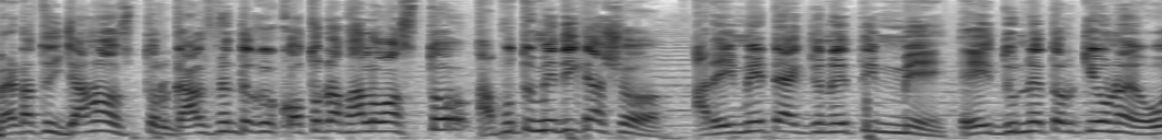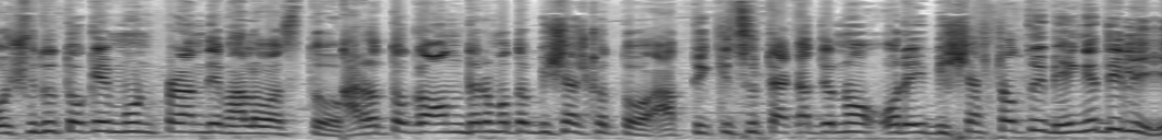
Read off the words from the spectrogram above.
বেটা তুই জানোস তোর গার্লফ্রেন্ড তোকে কতটা ভালোবাসতো? আপু তুমি এদিকে আসো। আর এই মেয়েটা একজন এতিম মেয়ে। এই দুনিয়া তোর কেউ নয় ও শুধু তোকে মন প্রাণ দিয়ে ভালোবাসতো। আর তোকে অন্ধের মতো বিশ্বাস করতো। আর তুই কিছু টাকার জন্য ওর এই বিশ্বাসটাও তুই ভেঙে দিলি।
